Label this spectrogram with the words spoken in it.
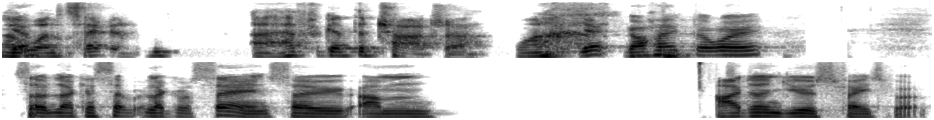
Uh, yeah. One second. I have to get the charger. Yeah, go ahead. Don't worry. So, like I said, like I was saying, so um, I don't use Facebook.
